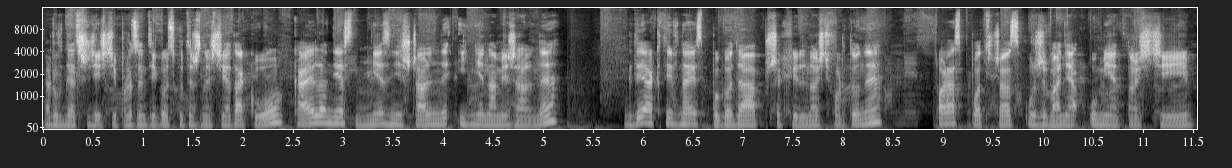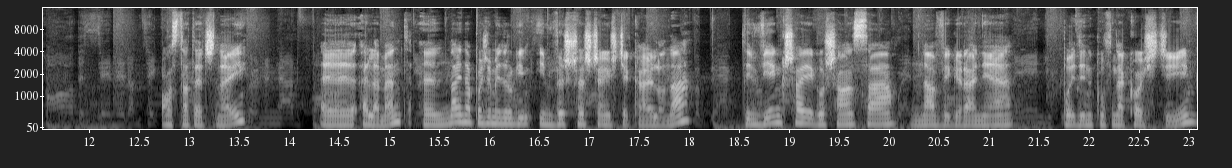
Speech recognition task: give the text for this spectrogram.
równe 30% jego skuteczności ataku. Kaelon jest niezniszczalny i nienamierzalny, gdy aktywna jest pogoda, przychylność fortuny oraz podczas używania umiejętności ostatecznej e, element. E, No i na poziomie drugim, im wyższe szczęście Kaelona, tym większa jego szansa na wygranie pojedynków na kości.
